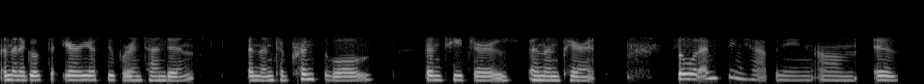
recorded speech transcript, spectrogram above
and then it goes to area superintendents, and then to principals, then teachers, and then parents. So what I'm seeing happening um, is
